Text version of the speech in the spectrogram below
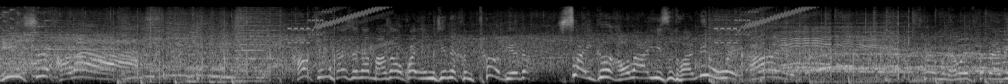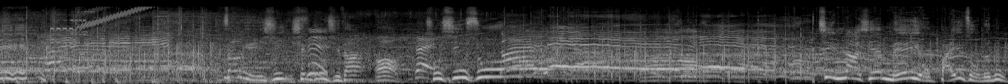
医师好啦。好，节目开始呢，马上欢迎我们今天很特别的帅哥好辣医师团六位，哎，欢迎我们两位特来宾。张允熙，先恭喜他啊，出新书。敬那些没有白走的路。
